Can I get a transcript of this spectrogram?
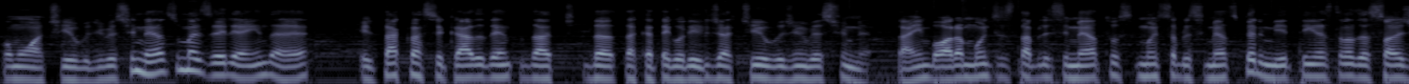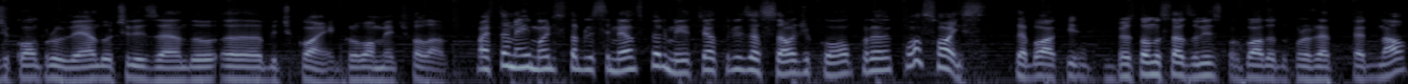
como um ativo de investimentos, mas ele ainda é ele está classificado dentro da, da, da, categoria de ativos de investimento. Tá? Embora muitos estabelecimentos, muitos estabelecimentos permitem as transações de compra e venda utilizando uh, Bitcoin, globalmente falando. Mas também muitos estabelecimentos permitem a utilização de compra com ações. É bom aqui, eu estou nos Estados Unidos por conta do projeto Fedinal.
